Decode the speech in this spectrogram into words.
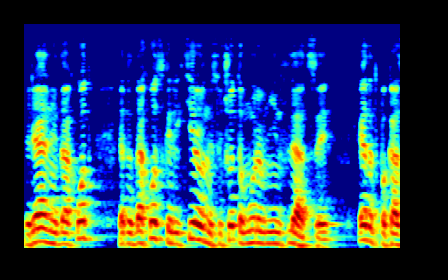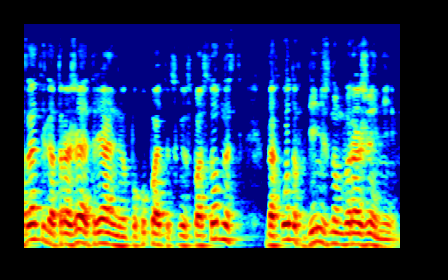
Реальный доход – это доход, скорректированный с учетом уровня инфляции – этот показатель отражает реальную покупательскую способность доходов в денежном выражении.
